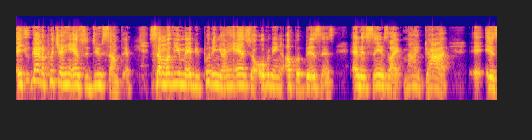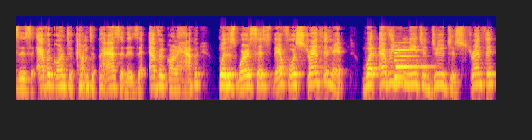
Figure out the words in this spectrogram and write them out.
And you got to put your hands to do something. Some of you may be putting your hands to opening up a business. And it seems like, my God, is this ever going to come to pass? Is it ever going to happen? But his word says, therefore, strengthen it Whatever you need to do to strengthen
